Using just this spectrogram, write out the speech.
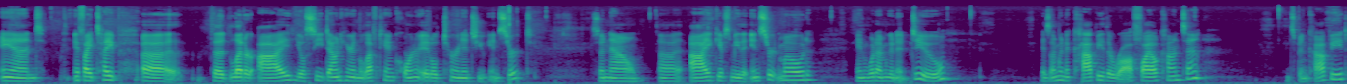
And if I type uh, the letter I you'll see down here in the left hand corner it'll turn into insert. So now uh, I gives me the insert mode and what I'm going to do is I'm going to copy the raw file content it's been copied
